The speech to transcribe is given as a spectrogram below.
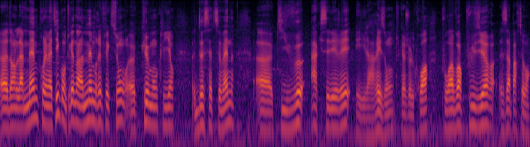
dans la même problématique ou en tout cas dans la même réflexion euh, que mon client de cette semaine euh, qui veut accélérer, et il a raison, en tout cas je le crois, pour avoir plusieurs appartements.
